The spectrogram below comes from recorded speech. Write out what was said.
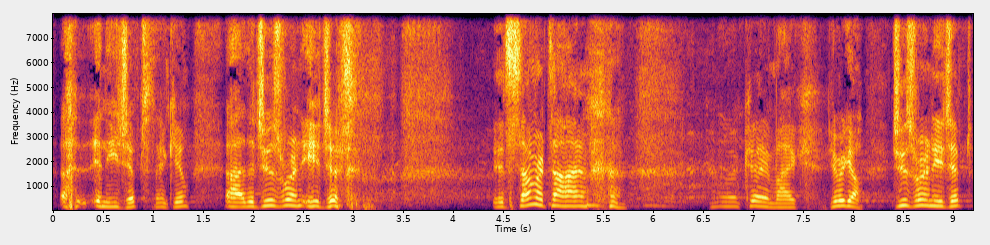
in Egypt, thank you. Uh, the Jews were in Egypt. it's summertime. okay, Mike, here we go. Jews were in Egypt,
